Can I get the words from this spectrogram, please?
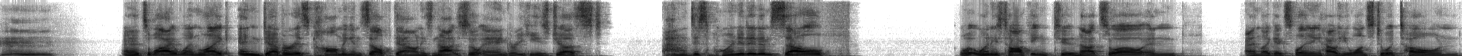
Hmm. And it's why when like Endeavor is calming himself down, he's not so angry. He's just I don't know, disappointed in himself. When he's talking to Natsuo and and like explaining how he wants to atone,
